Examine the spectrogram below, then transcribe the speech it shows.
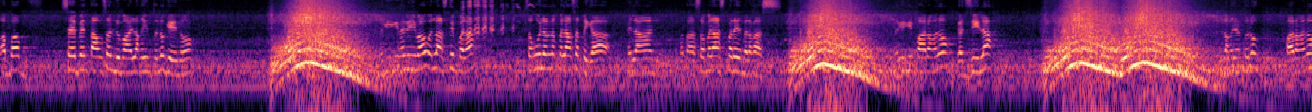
Above 7,000, lumalaki yung tunog eh, no? Nagiging halimaw, ang lakas din pala. Sa kulang lang pala sa piga. Kailangan mataas. So malakas pa rin, malakas. Nagiging parang ano, Godzilla. Laki ng tunog. Parang ano,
